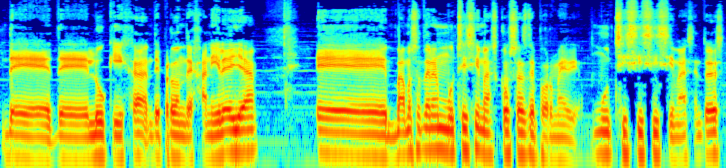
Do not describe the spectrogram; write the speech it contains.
de, de Luke y de, perdón, de Han y Leia. Eh, vamos a tener muchísimas cosas de por medio, muchísimas. Entonces,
